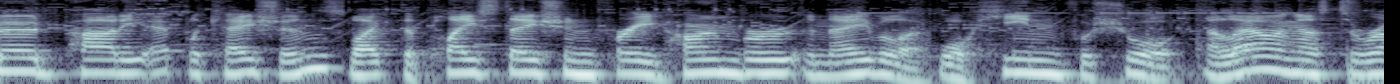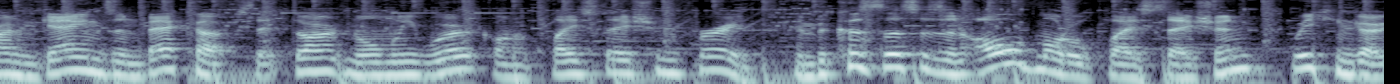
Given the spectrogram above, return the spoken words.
third-party applications like the PlayStation 3 Homebrew Enabler, or HEN for short, allowing us to run games and backups that don't normally work on a PlayStation 3. And because this is an old model PlayStation, we can go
